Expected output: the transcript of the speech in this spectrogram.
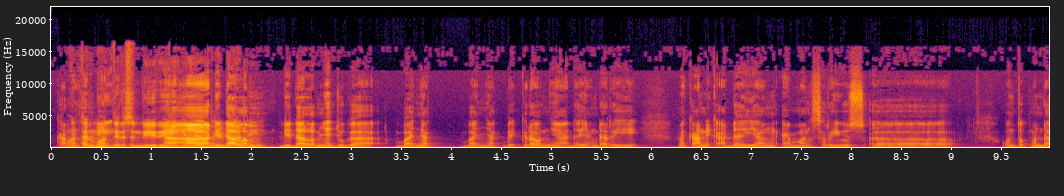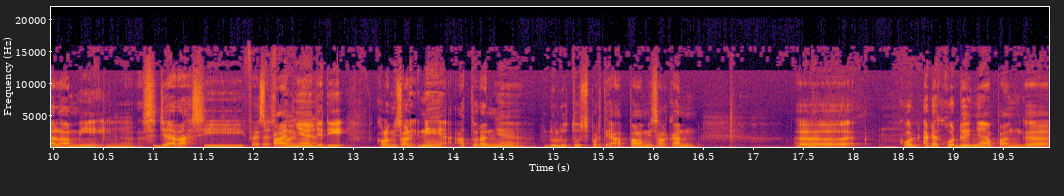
karena kan Montir-montir sendiri Ah, gitu ya, ah, di pribadi. dalam di dalamnya juga banyak banyak backgroundnya ada yang dari mekanik ada yang emang serius eh, untuk mendalami eh, sejarah si Vespanya. Jadi kalau misalnya ini aturannya dulu tuh seperti apa misalkan eh kode, ada kodenya apa enggak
